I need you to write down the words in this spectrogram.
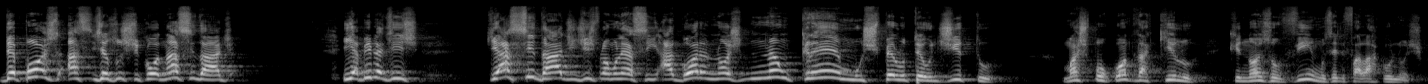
depois Jesus ficou na cidade, e a Bíblia diz que a cidade diz para a mulher assim: agora nós não cremos pelo teu dito, mas por conta daquilo que nós ouvimos ele falar conosco.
